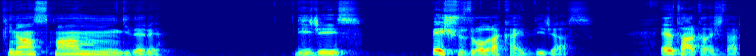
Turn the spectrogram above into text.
finansman gideri diyeceğiz. 500 lira olarak kayıtlayacağız. Evet arkadaşlar,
